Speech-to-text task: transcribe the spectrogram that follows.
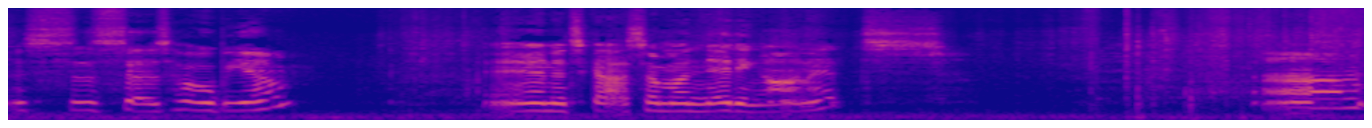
this says Hobium, and it's got some knitting on it. Um,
